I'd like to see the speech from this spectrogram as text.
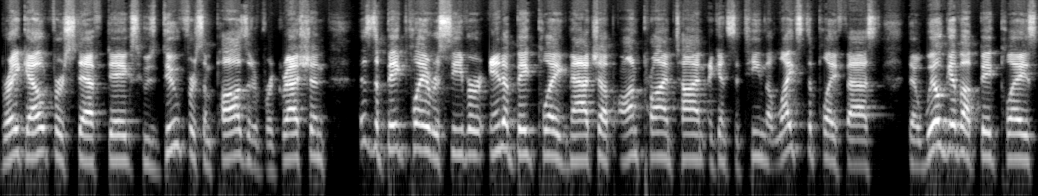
break out for Steph Diggs, who's due for some positive regression. This is a big play receiver in a big play matchup on prime time against a team that likes to play fast, that will give up big plays.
